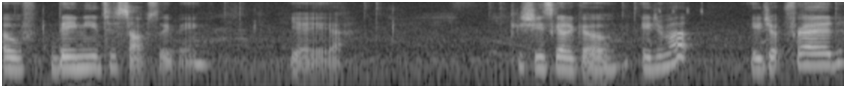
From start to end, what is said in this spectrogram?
Oh, they need to stop sleeping. Yeah, yeah, yeah. Because she's got to go age him up. Age up Fred.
